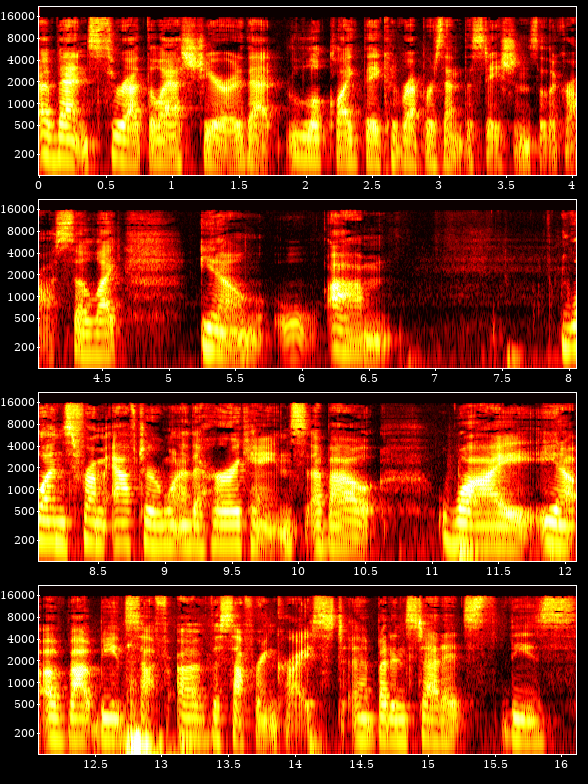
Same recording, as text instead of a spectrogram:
events throughout the last year that look like they could represent the stations of the cross. So, like, you know, um, ones from after one of the hurricanes about why you know about being suff- of the suffering Christ, uh, but instead it's these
